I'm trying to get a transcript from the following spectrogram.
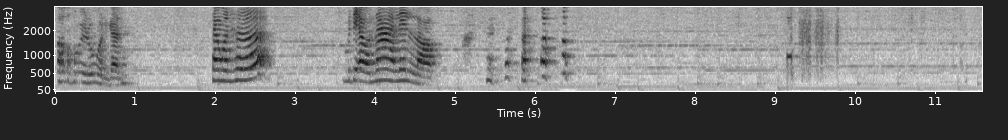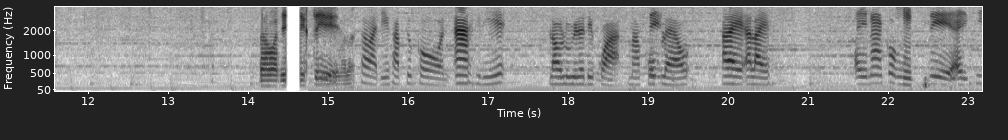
เออไม่รู้เหมือนกันช่างมันเถอะไม่ได้เอาหน้าเล่นหรอก สวัสดีสิมาแล้วสวัสดีครับทุกคน อะทีนี้เราลุยเลยดีกว่ามาครบแล้ว อะไรอะไร ไอ้หน้ากล้องสิไอ้ที่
